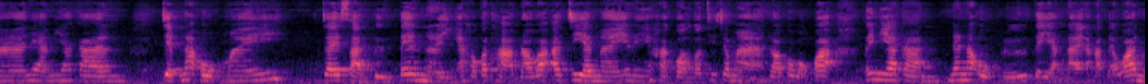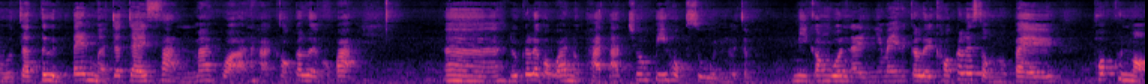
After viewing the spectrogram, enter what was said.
มาเนี่ยมีอาการเจ็บหน้าอกไหมใจสั่นตื่นเต้นอะไรอย่างเงี้ยเขาก็ถามเราว่าอาเจียนไหมอะไรอย่างเงี้ยค่ะก่อนก่อนที่จะมา เราก็บอกว่าไม่มีอาการแน่นหน้าอกหรือแต่อย่างใดนะคะ แต่ว่าหนูจะตื่นเต้นเหมือนจะใจสั่นมากกว่านะคะเขาก็เลยบอกว่าเออหนูก็เลยบอกว่าหนูผ่าตัดช่วงปี 60 หนูจะ มีกังวลอะไรอย่างเงี้ยไหมก็เลยเขาก็เลยส่งหนูไปพบคุณหมอ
